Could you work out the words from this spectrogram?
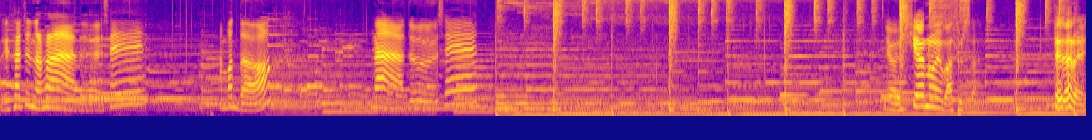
여기 사진으로 하나, 둘, 셋. 한 번 더. 하나, 둘, 셋. 야, 피아노의 마술사. 대단해.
